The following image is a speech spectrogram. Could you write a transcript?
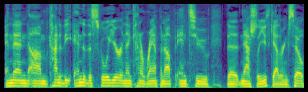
and then um, kind of the end of the school year, and then kind of ramping up into the National Youth Gathering. So.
